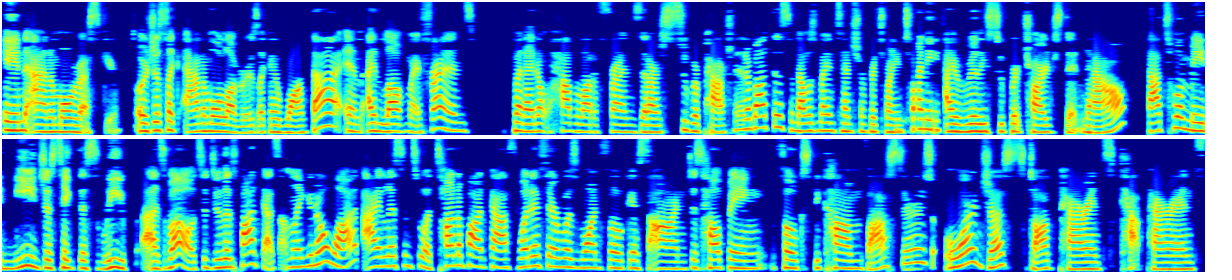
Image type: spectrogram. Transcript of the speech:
in animal rescue or just like animal lovers. Like I want that. And I love my friends, but I don't have a lot of friends that are super passionate about this. And that was my intention for 2020. I really supercharged it now. That's what made me just take this leap as well to do this podcast. I'm like, you know what? I listen to a ton of podcasts. What if there was one focused on just helping folks become fosters or just dog parents, cat parents,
